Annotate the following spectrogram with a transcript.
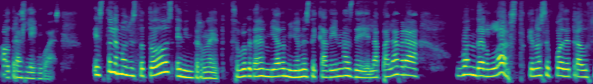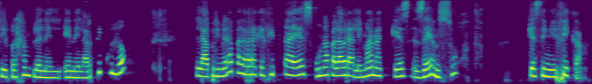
a otras lenguas. Esto lo hemos visto todos en Internet. Seguro que te han enviado millones de cadenas de la palabra wanderlust, que no se puede traducir. Por ejemplo, en el, en el artículo, la primera palabra que cita es una palabra alemana que es Sehnsucht, que significa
